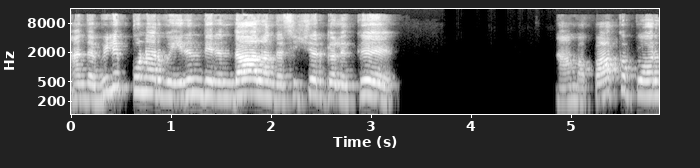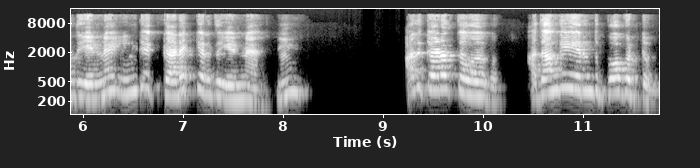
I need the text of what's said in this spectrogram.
அந்த விழிப்புணர்வு இருந்திருந்தால் அந்த சிஷ்யர்களுக்கு நாம பார்க்க போறது என்ன? இங்க கிடைக்கிறது என்ன? உம் அது கிடைக்க அது அங்கேயே இருந்து போகட்டும்.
